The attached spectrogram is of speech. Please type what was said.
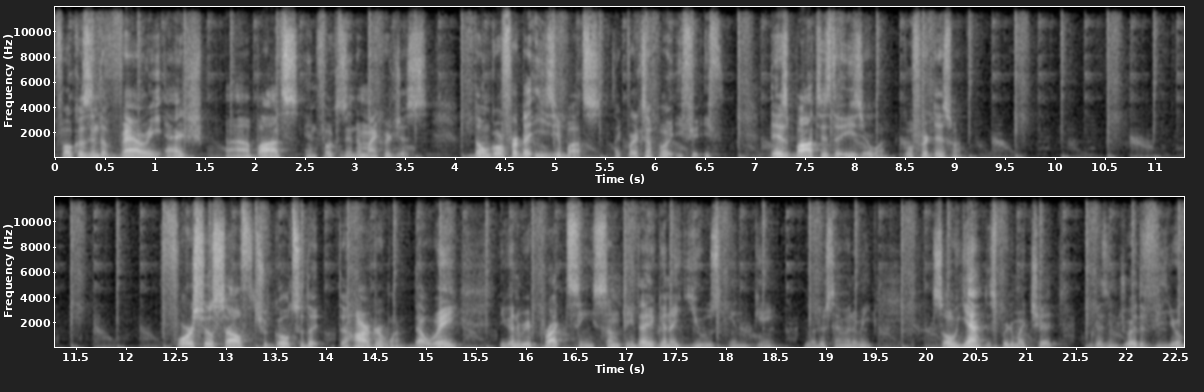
Focus in the very edge uh, bots and focus in the micro just. Don't go for the easy bots. Like for example if you, if this bot is the easier one go for this one force yourself to go to the, the harder one. That way, you're going to be practicing something that you're going to use in game. You understand what I mean? So yeah, that's pretty much it. If you guys enjoyed the video,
